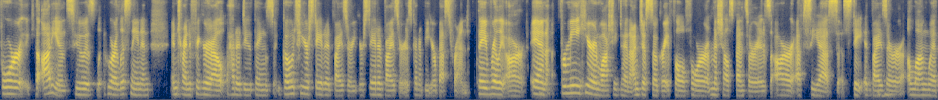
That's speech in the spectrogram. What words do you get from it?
for the audience who is who are listening and and trying to figure out how to do things go to your state advisor. Your state advisor is going to be your best friend. They really are. And for me here in washington i'm just so grateful for michelle spencer is our fcs state advisor mm-hmm. along with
